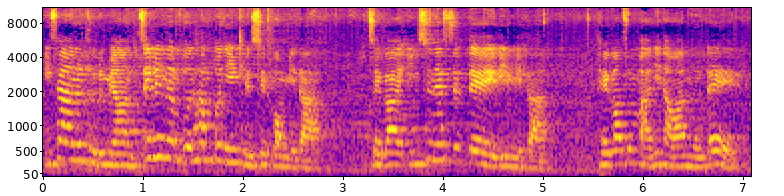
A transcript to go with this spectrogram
이 사연을 들으면 찔리는 분 한 분이 계실 겁니다. 제가 임신했을 때의 일입니다. 배가 좀 많이 나왔는데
